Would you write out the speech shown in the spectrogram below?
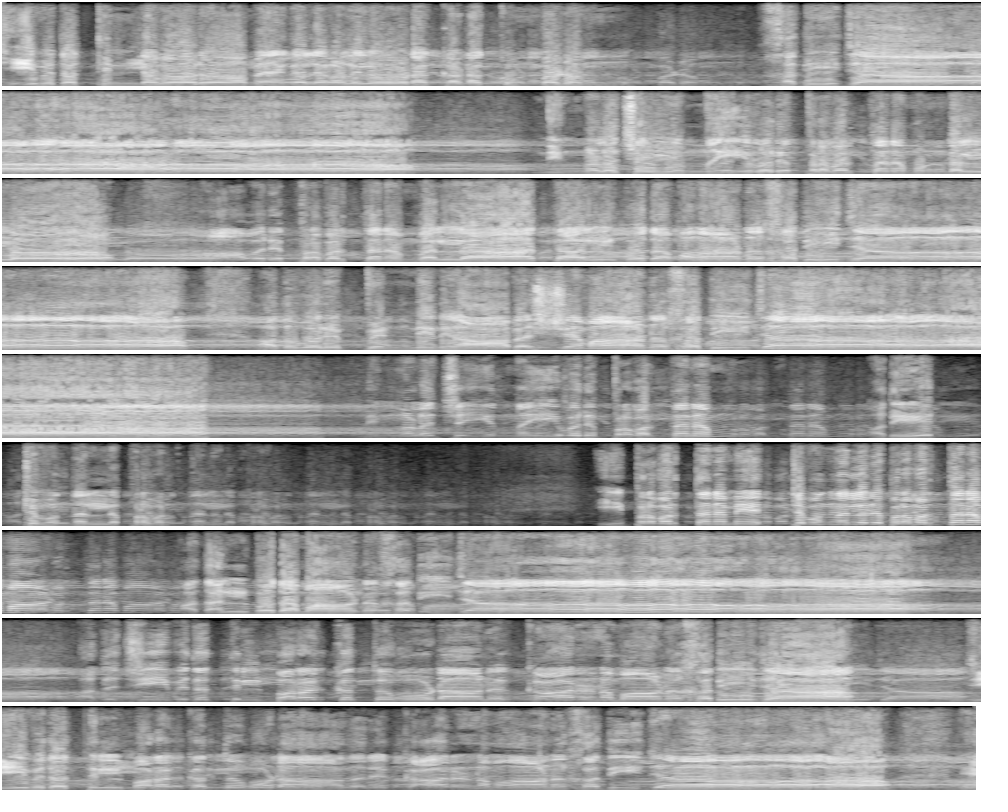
ജീവിതത്തിന്റെ ഓരോ മേഖലകളിലൂടെ കടക്കുമ്പോഴും ഖദീജ നിങ്ങൾ ചെയ്യുന്ന ഈ ഒരു പ്രവർത്തനമുണ്ടല്ലോ. ആ ഒരു പ്രവർത്തനം വല്ലാത്ത അത്ഭുതമാണ് ഖദീജ. അത് ഒരു പെണ്ണിന് ആവശ്യമാണ് ഖദീജ. നിങ്ങൾ ചെയ്യുന്ന ഈ ഒരു പ്രവർത്തനം അത് ഏറ്റവും നല്ല പ്രവർത്തനം. ഈ പ്രവർത്തനം ഏറ്റവും നല്ലൊരു പ്രവർത്തനമാണ് അത് അത്ഭുതമാണ് ഖദീജ. അത് ജീവിതത്തിൽ ബറക്കത്ത് കൂടാൻ കാരണമാണ് ഖദീജ. ജീവിതത്തിൽ ബറക്കത്ത് കൂടാതൊരു കാരണമാണ് ഖദീജ.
